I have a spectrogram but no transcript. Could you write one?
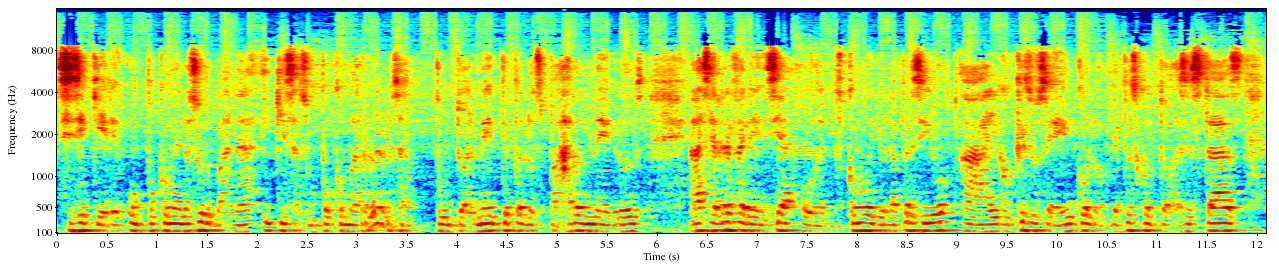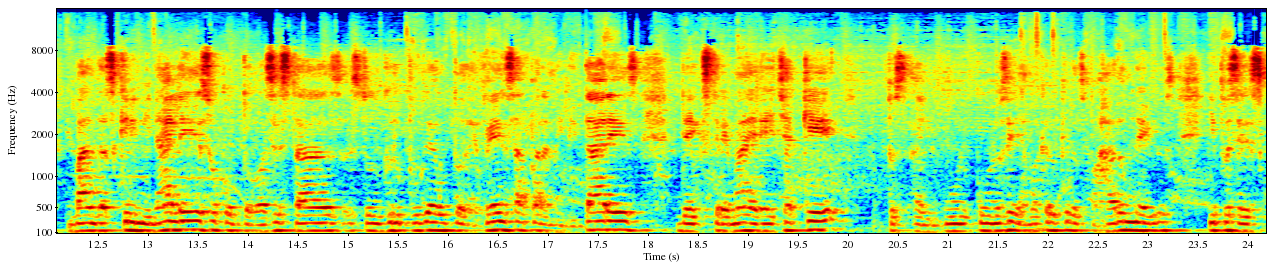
si se quiere, un poco menos urbana y quizás un poco más rural. O sea, puntualmente, pues los pájaros negros hace referencia, o como yo la percibo, a algo que sucede en Colombia, pues con todas estas bandas criminales o con todos estos grupos de autodefensa, paramilitares, de extrema derecha que pues uno se llama creo que los pájaros negros y pues es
